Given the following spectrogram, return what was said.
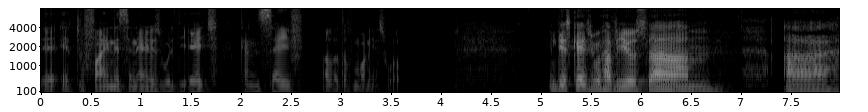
uh, to find scenarios where the edge can save a lot of money as well. In this case, we have used um, uh,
